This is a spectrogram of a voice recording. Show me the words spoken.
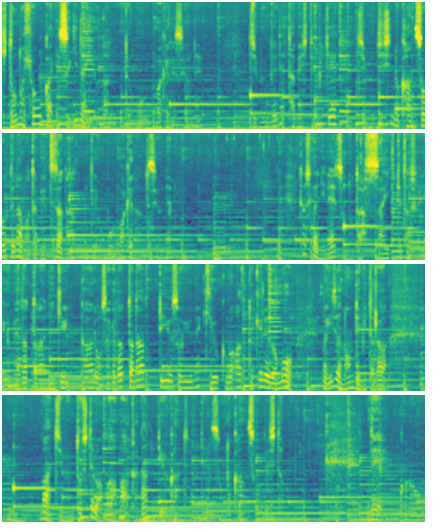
人の評価に過ぎないよなって思うわけですよね。自分でね試してみて自分自身の感想っていうのはまた別だなって思うわけなんですよね。確かにねその獺祭って確かに有名だったな人気があるお酒だったなっていうそういうね記憶はあったけれどもまあ、いざ飲んでみたら、うん、まあ自分としてはまあまあかなっていう感じのね。そんな感想でした。でこの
